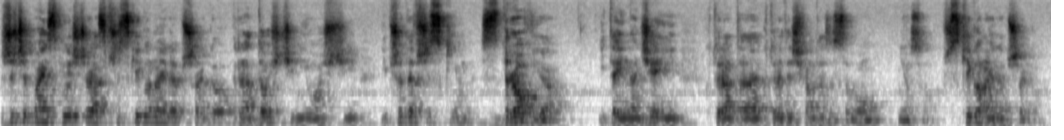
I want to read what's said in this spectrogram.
Życzę Państwu jeszcze raz wszystkiego najlepszego, radości, miłości i przede wszystkim zdrowia i tej nadziei, która te, które te święta ze sobą niosą. Wszystkiego najlepszego.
